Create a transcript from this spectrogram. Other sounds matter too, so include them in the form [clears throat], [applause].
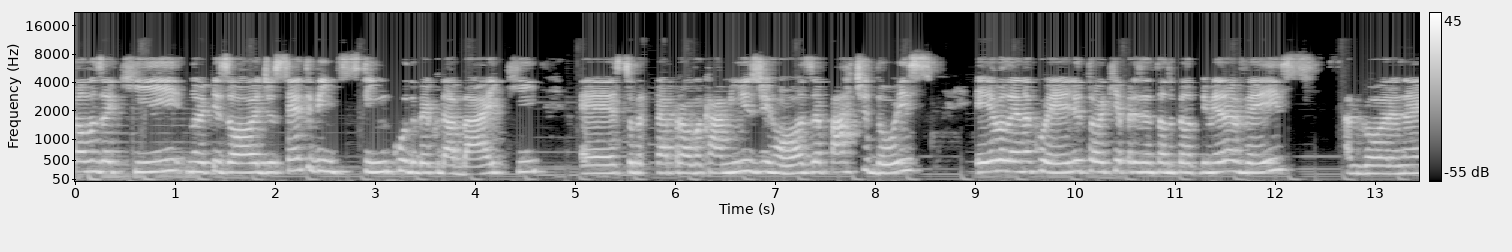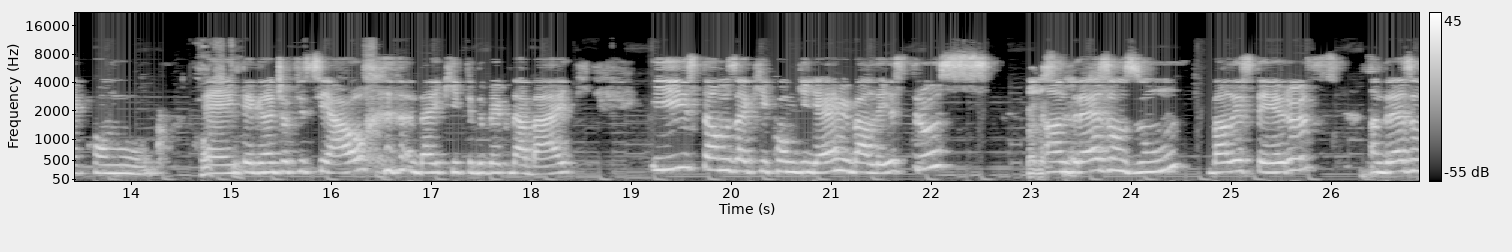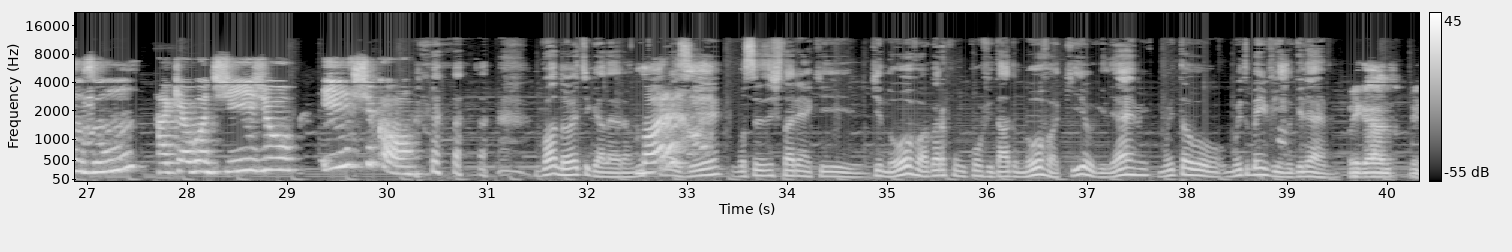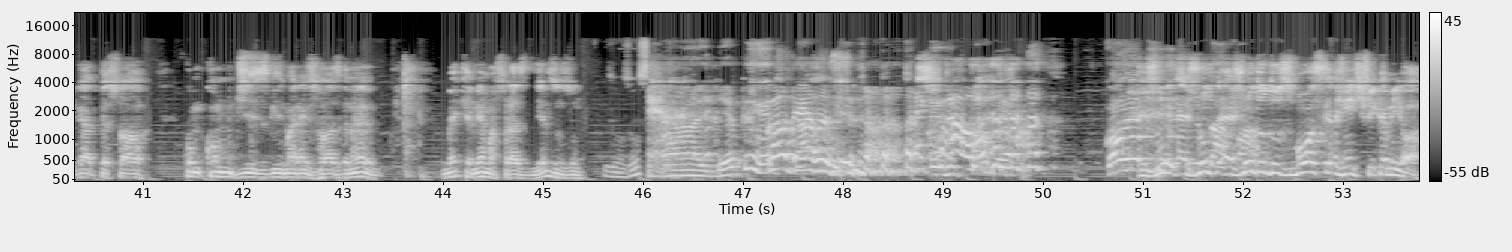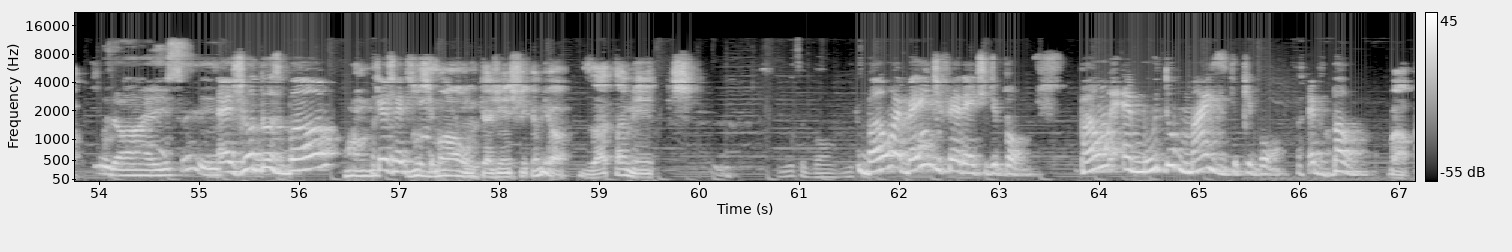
Estamos aqui no episódio 125 do Beco da Bike, é, sobre a prova Caminhos de Rosa, parte 2. Eu, Helena Coelho, estou aqui apresentando pela primeira vez, agora, né, como é, integrante oficial [laughs] da equipe do Beco da Bike. E estamos aqui com Guilherme Balestros, André Zonzum, Balesteiros, André Zunzum, Raquel Gontijo e Chicó. [laughs] Boa noite, galera. Muito Bora? prazer vocês estarem aqui de novo, agora com um convidado novo aqui, o Guilherme. Muito, muito bem-vindo, Guilherme. Obrigado, obrigado, pessoal. Como, como diz Guimarães Rosa, né? Como é que é a mesma frase dele, Zuzum? Zunzum [laughs] sabe. Ai, depende. [laughs] Qual delas? É qual? Qual é, É, ju- é junto, é junto dos bons que a gente fica melhor. Melhor, é isso aí. É junto dos bons que a gente Dos fica. bons que a gente fica melhor. Exatamente. Muito bom. Muito Bom é bem diferente de bom. Bom é muito mais do que bom. É bom. Bom,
